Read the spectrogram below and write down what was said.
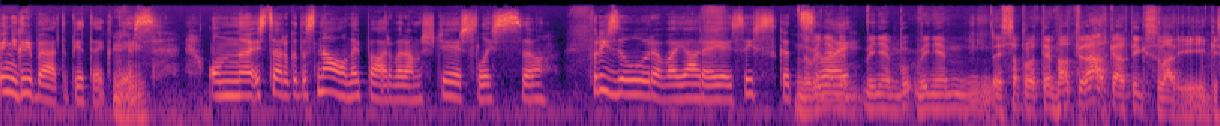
Viņi gribētu pieteikties. Mm. Un uh, es ceru, ka tas nav nepārvarams šķērslis uh, frizūra vai ārējais izskats. Nu, viņiem, vai... viņiem, viņiem, es saprotu, tie mati ir ārkārtīgi svarīgi.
